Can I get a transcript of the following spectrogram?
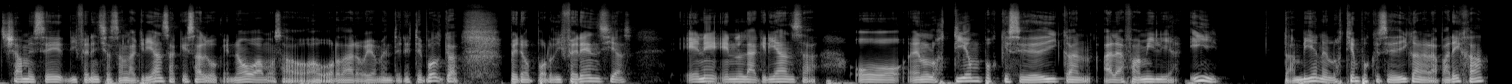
llámese diferencias en la crianza, que es algo que no vamos a abordar obviamente en este podcast, pero por diferencias en, la crianza o en los tiempos que se dedican a la familia y también en los tiempos que se dedican a la pareja,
